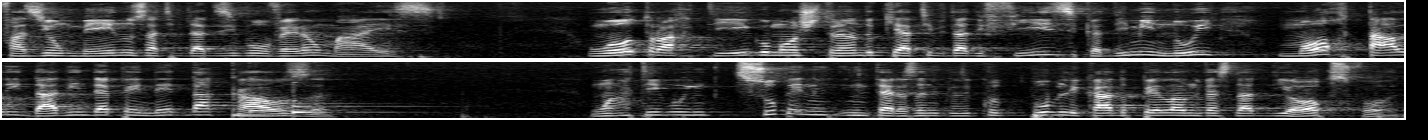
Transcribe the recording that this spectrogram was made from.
faziam menos atividade desenvolveram mais. Um outro artigo mostrando que a atividade física diminui mortalidade independente da causa. Um artigo super interessante, publicado pela Universidade de Oxford.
